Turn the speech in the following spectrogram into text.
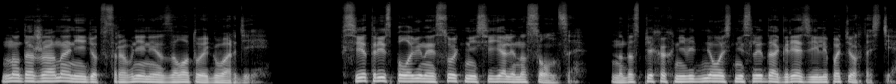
но даже она не идет в сравнение с Золотой гвардией. Все три с половиной сотни сияли на солнце. На доспехах не виднелось ни следа грязи или потертости.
